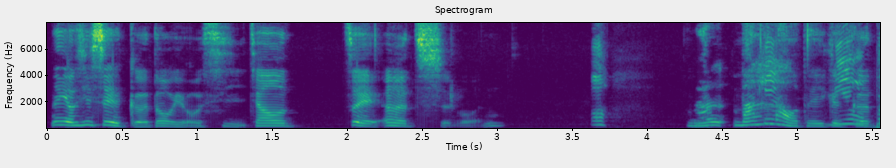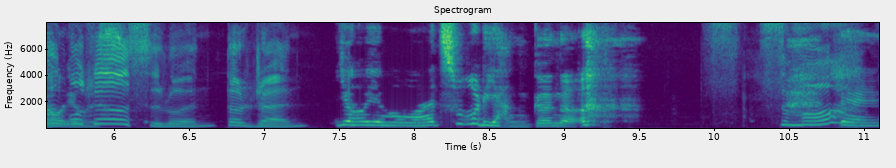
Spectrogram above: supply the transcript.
那游戏是个格斗游戏，叫《罪恶齿轮》哦，蛮蛮老的一个格斗游戏扮过最。二齿轮的人？有有，我还出过两个呢。什么？对，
